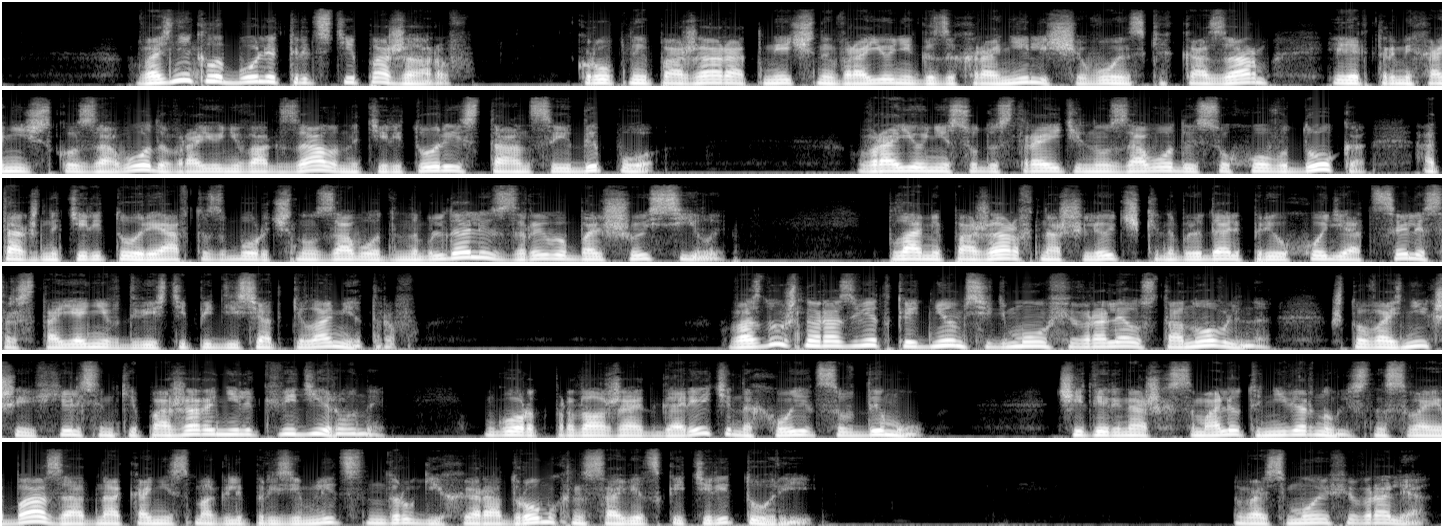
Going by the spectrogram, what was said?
Возникло более 30 пожаров. Крупные пожары отмечены в районе газохранилища, воинских казарм, электромеханического завода, в районе вокзала, на территории станции и депо. В районе судостроительного завода и сухого дока, а также на территории автосборочного завода наблюдались взрывы большой силы. Пламя пожаров наши летчики наблюдали при уходе от цели с расстояния в 250 километров. Воздушной разведкой днем 7 февраля установлено, что возникшие в Хельсинки пожары не ликвидированы. Город продолжает гореть и находится в дыму. Четыре наших самолета не вернулись на свои базы, однако они смогли приземлиться на других аэродромах на советской территории. 8 февраля.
